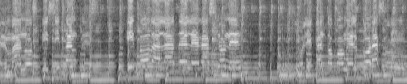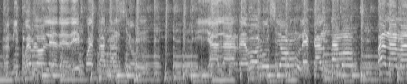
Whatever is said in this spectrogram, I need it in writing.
hermanos visitantes y todas las delegaciones. Yo le canto con el corazón, a mi pueblo le dedico esta canción. Y a la revolución le cantamos Panamá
